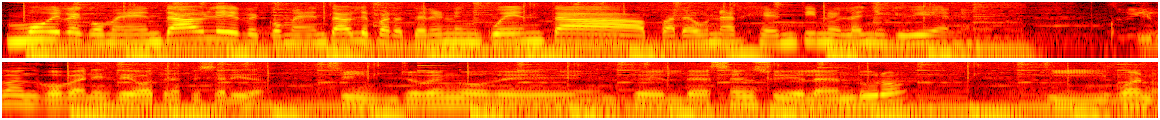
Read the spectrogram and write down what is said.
Muy recomendable y recomendable para tener en cuenta para un argentino el año que viene. Iván, vos venís de otra especialidad. Sí, yo vengo del descenso y del enduro y bueno,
